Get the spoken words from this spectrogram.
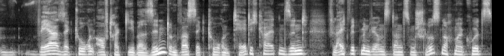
wer Sektorenauftraggeber sind und was Sektorentätigkeiten sind. Vielleicht widmen wir uns dann zum Schluss noch mal kurz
